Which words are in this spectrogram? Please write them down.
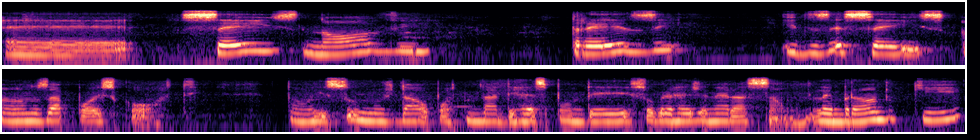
é, 6, 9, 13 e 16 anos após corte. Então, isso nos dá a oportunidade de responder sobre a regeneração. Lembrando que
